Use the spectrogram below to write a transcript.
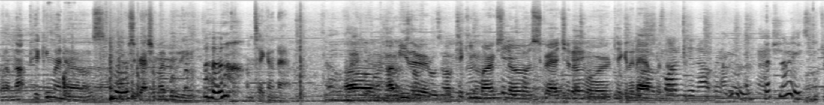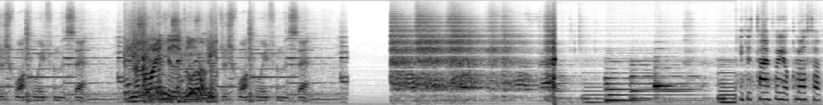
When I'm not picking my nose or scratching my booty, I'm taking a nap. Um, I'm either picking Mark's nose, scratching him, or taking a nap with him. Vlogging it out right now. That's nice. Just walk away from the set. Unwind a little. Just walk away from the set. It is time for your close-up.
